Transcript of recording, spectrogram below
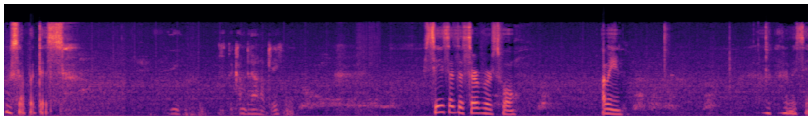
What's up with this? You have to come down, okay? See, it says the server's full. I mean, okay, let me see.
